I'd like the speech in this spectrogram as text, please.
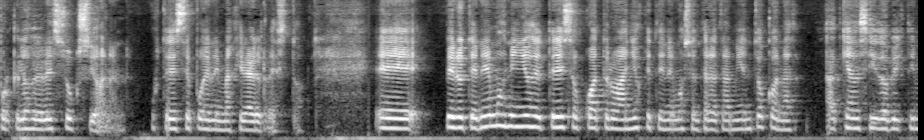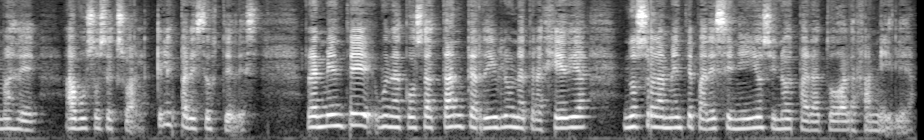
porque los bebés succionan. Ustedes se pueden imaginar el resto. Eh, pero tenemos niños de 3 o 4 años que tenemos en tratamiento con que han sido víctimas de abuso sexual. ¿Qué les parece a ustedes? Realmente una cosa tan terrible, una tragedia, no solamente para ese niño, sino para toda la familia.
